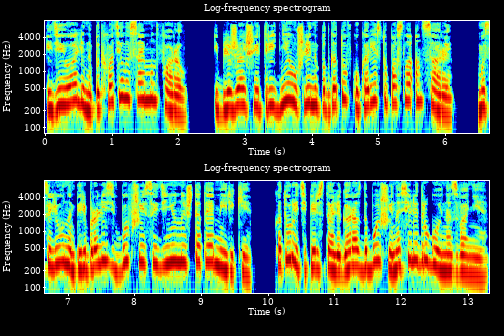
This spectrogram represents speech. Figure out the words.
Идею Алина подхватил и Саймон Фаррелл, и ближайшие три дня ушли на подготовку к аресту посла Ансары. Мы с Илионом перебрались в бывшие Соединенные Штаты Америки, которые теперь стали гораздо больше и носили другое название.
